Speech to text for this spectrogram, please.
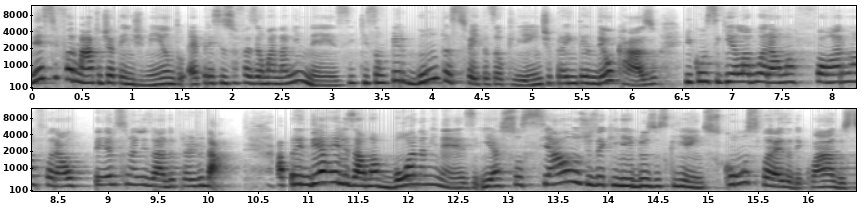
Nesse formato de atendimento, é preciso fazer uma anamnese, que são perguntas feitas ao cliente para entender o caso e conseguir elaborar uma forma floral personalizada para ajudar. Aprender a realizar uma boa anamnese e associar os desequilíbrios dos clientes com os florais adequados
